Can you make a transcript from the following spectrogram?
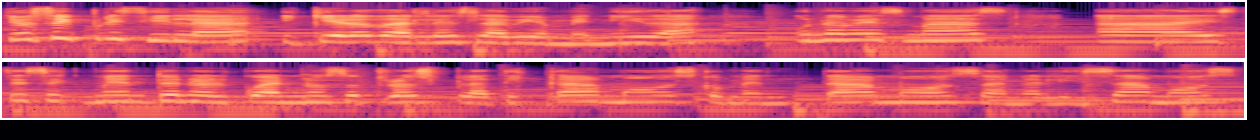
Yo soy Priscila y quiero darles la bienvenida una vez más a este segmento en el cual nosotros platicamos, comentamos, analizamos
